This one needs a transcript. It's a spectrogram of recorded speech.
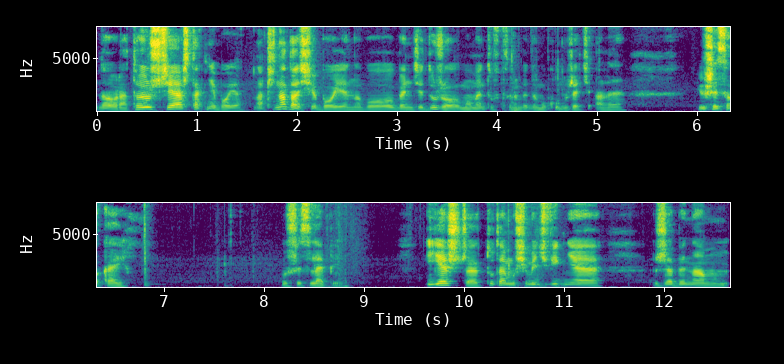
Dobra, to już się aż tak nie boję. Znaczy nadal się boję, no bo będzie dużo momentów, w którym będę mógł umrzeć, ale już jest ok. Już jest lepiej. I jeszcze tutaj musimy dźwignię, żeby nam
